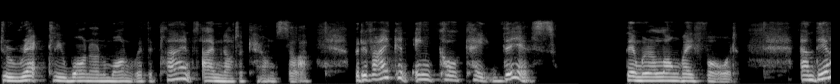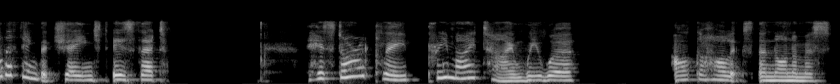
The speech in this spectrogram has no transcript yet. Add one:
directly one on one with the clients. I'm not a counselor. But if I can inculcate this, then we're a long way forward. And the other thing that changed is that historically, pre my time, we were Alcoholics Anonymous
